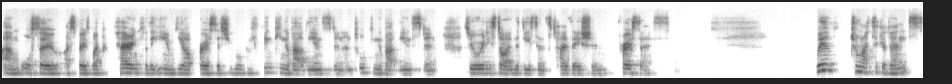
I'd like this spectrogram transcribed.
Um, also i suppose by preparing for the emdr process you will be thinking about the incident and talking about the incident. So you're already starting the desensitization process. With traumatic events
